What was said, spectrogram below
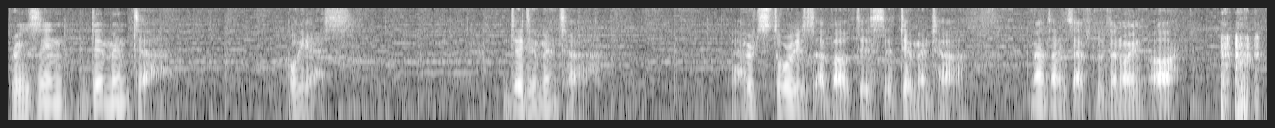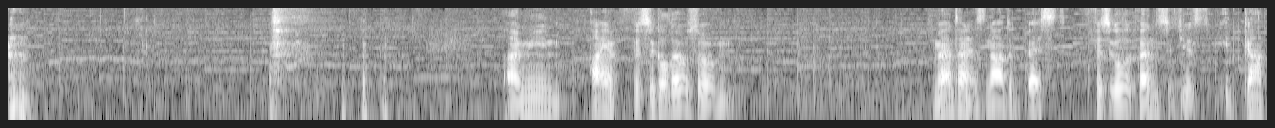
Brings in Dementa. Oh yes. The Dementa. I heard stories about this Dementa. Mantine is absolutely annoying. Oh. I mean, I am physical though, so Mantine is not the best physical defense. It just it got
